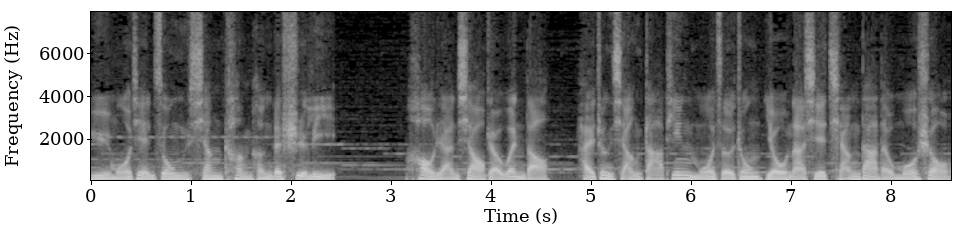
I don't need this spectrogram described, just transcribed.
与魔剑宗相抗衡的势力？浩然笑着问道。还正想打听魔泽中有哪些强大的魔兽，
